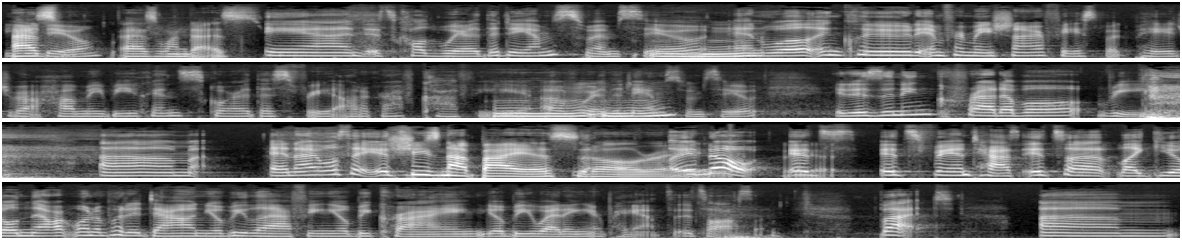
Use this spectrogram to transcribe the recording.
you as, do. as one does. And it's called Wear the Damn Swimsuit. Mm-hmm. And we'll include information on our Facebook page about how maybe you can score this free autographed copy Mm-hmm, of Wear the Damn Swimsuit. It is an incredible read. um, and I will say it's She's not biased at all, Uh, no, it's it's fantastic. It's a like you'll not want to put it down. You'll be laughing. You'll be crying. You'll be wetting your pants. It's awesome. But um,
